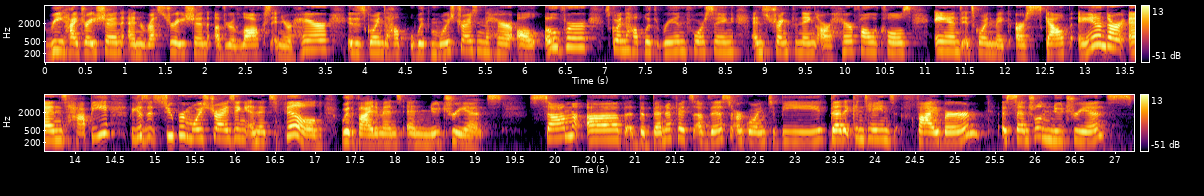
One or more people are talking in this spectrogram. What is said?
rehydration and restoration of your locks and your hair. It is going to help with moisturizing the hair all over. It's going to help with reinforcing and strengthening our hair follicles. And it's going to make our scalp and our ends happy because it's super moisturizing and it's filled with vitamins and nutrients. Some of the benefits of this are going to be that it contains fiber, essential nutrients,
